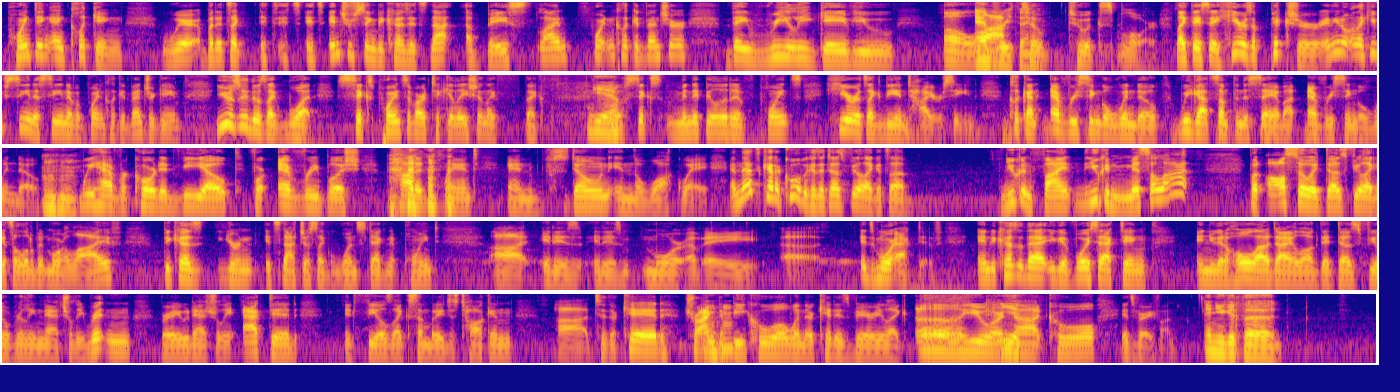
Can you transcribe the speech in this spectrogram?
pointing and clicking where but it's like it's it's it's interesting because it's not a baseline point and click adventure they really gave you a lot Everything. to to explore like they say here's a picture and you know like you've seen a scene of a point and click adventure game usually there's like what six points of articulation like like you Yeah. know, six manipulative points. Here it's like the entire scene. Click on every single window. We got something to say about every single window. Mm-hmm. We have recorded VO for every bush, potted plant, and stone in the walkway. And that's kind of cool because it does feel like it's a you can find you can miss a lot, but also it does feel like it's a little bit more alive because you're it's not just like one stagnant point. Uh, it is it is more of a uh, it's more active, and because of that, you get voice acting, and you get a whole lot of dialogue that does feel really naturally written, very naturally acted. It feels like somebody just talking uh, to their kid, trying to be cool when their kid is very like, "Ugh, you are Yeah. not cool." It's very fun. And you get the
